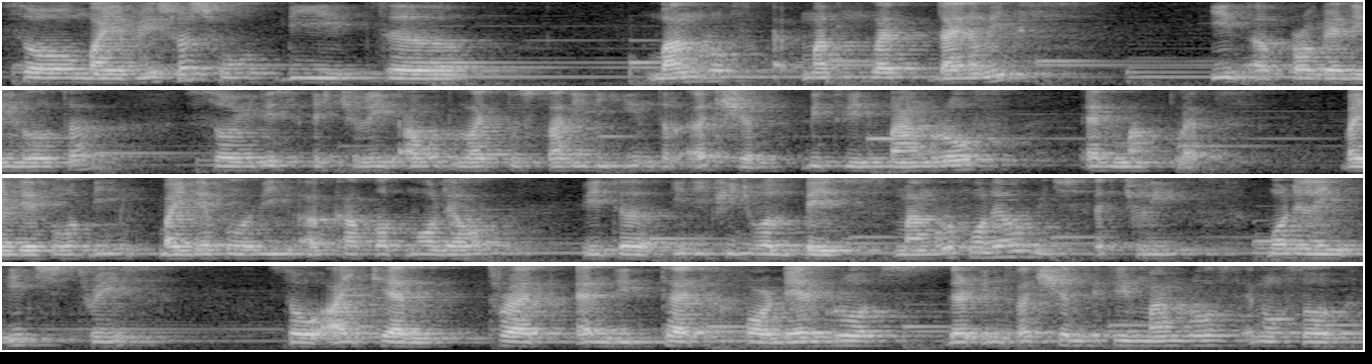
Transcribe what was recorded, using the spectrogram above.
So my research will be the mangrove mudflat dynamics in a prograding delta so it is actually, I would like to study the interaction between mangrove and mudflats by developing, by developing a coupled model with the individual base mangrove model which is actually modeling each trees so I can track and detect for their growths, their interaction between mangroves and also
